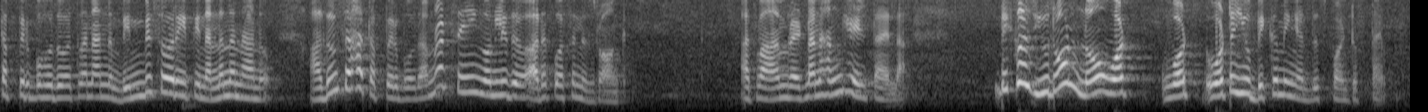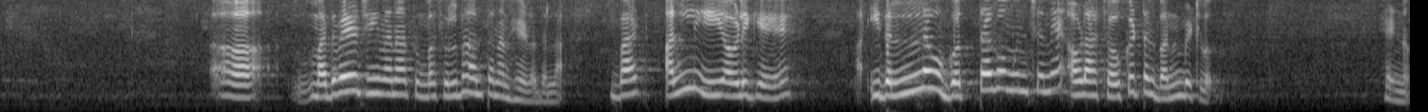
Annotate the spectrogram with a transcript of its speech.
ತಪ್ಪಿರಬಹುದು ಅಥವಾ ನಾನು ಬಿಂಬಿಸೋ ರೀತಿ ನನ್ನನ್ನು ನಾನು ಅದು ಸಹ ತಪ್ಪಿರ್ಬೋದು. Am not saying only the other person is wrong ಅಥವಾ ಐ ಆಮ್ ರೈಟ್ ನಾನು ಹಂಗೆ ಹೇಳ್ತಾ ಇಲ್ಲ. Because you don't know what what what are you becoming at this point of time ಮದುವೆ ಜೀವನ ತುಂಬ ಸುಲಭ ಅಂತ ನಾನು ಹೇಳೋದಲ್ಲ. ಬಟ್ ಅಲ್ಲಿ ಅವಳಿಗೆ ಇದೆಲ್ಲವೂ ಗೊತ್ತಾಗೋ ಮುಂಚೆನೇ ಅವಳು ಆ ಚೌಕಟ್ಟಲ್ಲಿ ಬಂದುಬಿಟ್ಲು. ಹೆಣ್ಣು.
